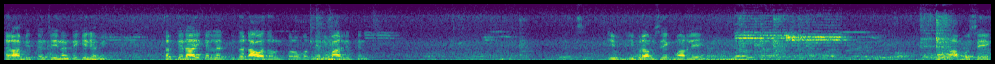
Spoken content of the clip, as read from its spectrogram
तर आम्ही त्यांची विनंती केली आम्ही. तर त्याने ऐकलं नाही तिथं डावा धरून बरोबर त्यांनी मारले त्यांनी. इब इब्राहिम शेख मारले. अबू शेख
